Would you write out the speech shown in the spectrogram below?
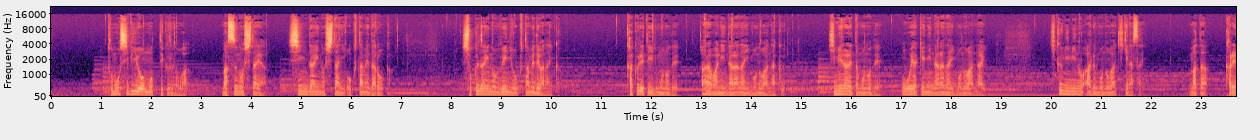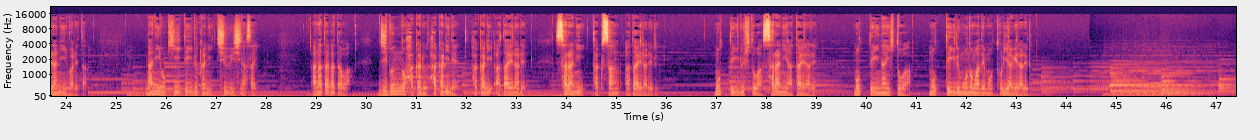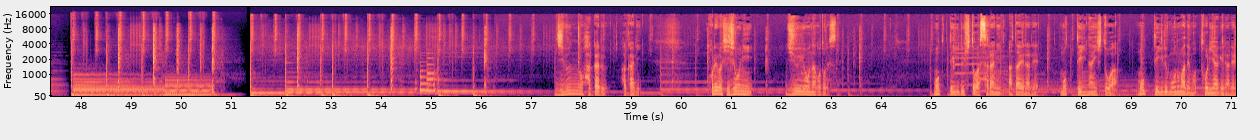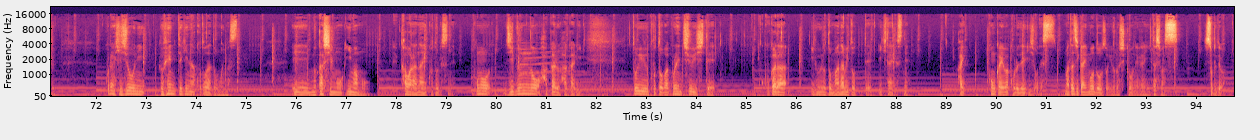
灯火を持ってくるのはマスの下や寝台の下に置くためだろうか。食台の上に置くためではないか。隠れているものであらわにならないものはなく秘められたもので公にならないものはない。聞く耳のあるものは聞きなさい。また彼らに言われた。何を聞いているかに注意しなさい。あなた方は自分の測る測りで測り与えられさらにたくさん与えられる。持っている人はさらに与えられ持っていない人は持っているものまでも取り上げられる。自分の測る測り。これは非常に重要なことですね。持っている人はさらに与えられ持っていない人は持っているものまでも取り上げられる。これは非常に普遍的なことだと思います、えー、昔も今も変わらないことですね。この自分の測る測りという言葉これに注意してここからいろいろと学び取っていきたいですね。はい。今回はこれで以上です。また次回もどうぞよろしくお願いいたします。それでは。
